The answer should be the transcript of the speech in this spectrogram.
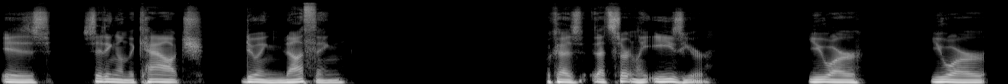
is sitting on the couch doing nothing because that's certainly easier. You are you are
